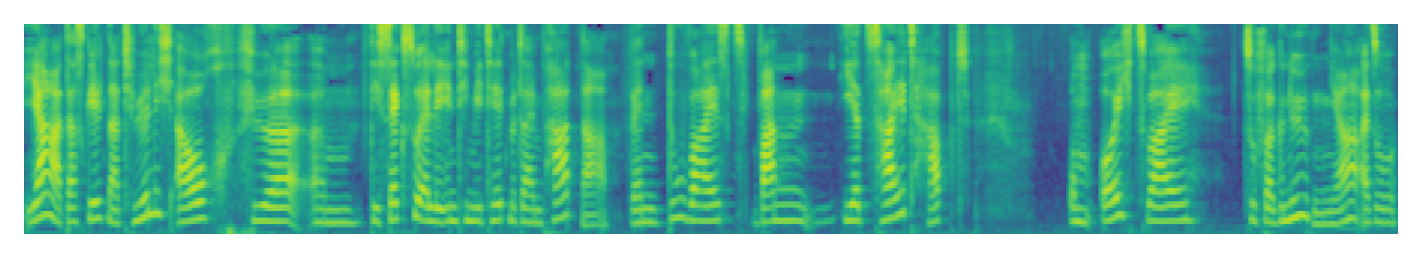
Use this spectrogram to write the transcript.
ja, das gilt natürlich auch für ähm, die sexuelle Intimität mit deinem Partner. Wenn du weißt, wann ihr Zeit habt, um euch zwei zu vergnügen, ja. Also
